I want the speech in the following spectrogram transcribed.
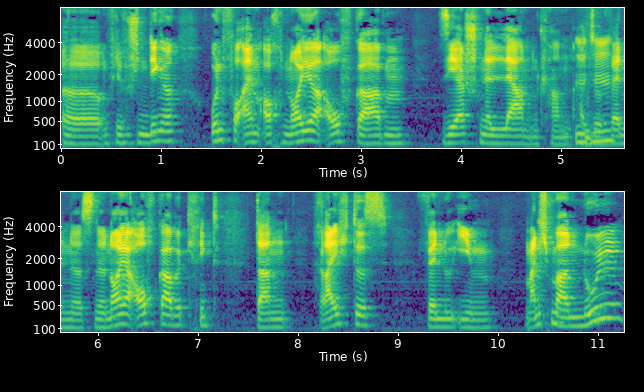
äh, und viele verschiedene Dinge und vor allem auch neue Aufgaben sehr schnell lernen kann. Also mhm. Wenn es eine neue Aufgabe kriegt, dann reicht es, wenn du ihm manchmal 0,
